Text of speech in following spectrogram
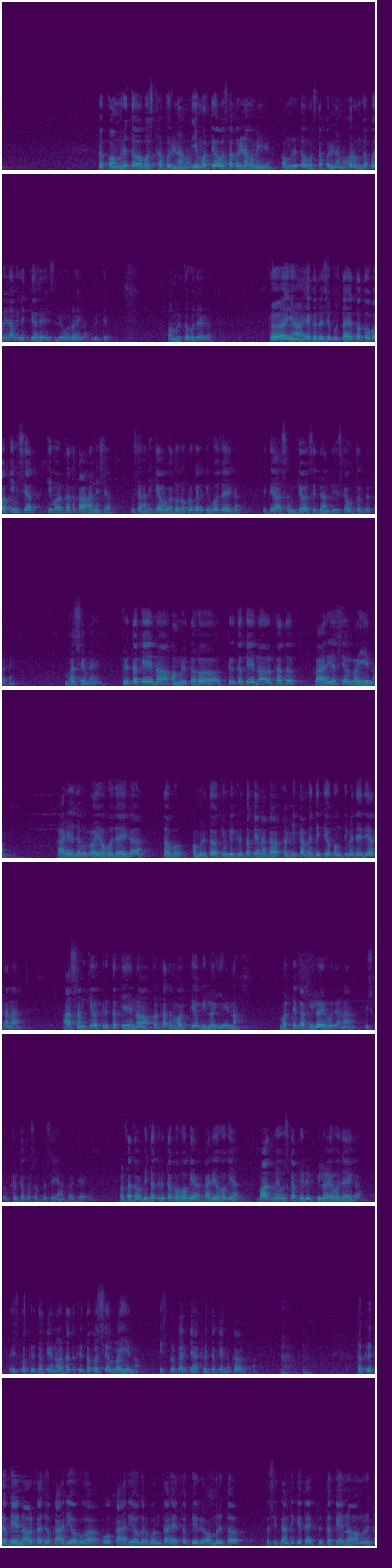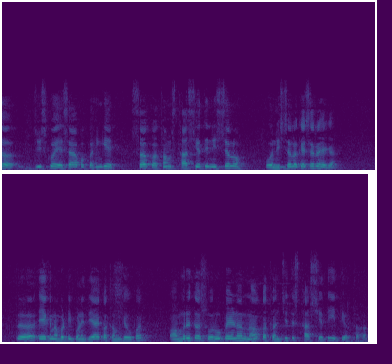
तो अमृत अवस्था परिणाम, ये मर्त्य अवस्था परिणाम नहीं है। अमृत अवस्था परिणाम, और उनका परिणाम ही नित्य है, इसलिए वो रहेगा नित्य। अमृत हो जाएगा। तो यहाँ एकदशी पूछता है तत्व व किम सियात? किम अर्थात का हानि सियात? उसे हानि क्या होगा? दोनों प्रकार की हो जाएगा। इति आशंक्य सिद्धांति इसका उत्तर देता है। भाष्य में कृतक न अमृत। कृतक न अर्थात कार्य से लय न कार्य जब लय हो जाएगा, तब अमृत। क्योंकि कृतक न का अर्थ टीका में, द्वितीय पंक्ति में दे दिया था ना आशंक्य न अर्थात मर्त्य विलय न मर्त्य का विलय हो जाना, इसको कृतक शब्द से यहाँ कह दिया गया। अर्थात अभी तो कृतक हो गया, कार्य हो गया, बाद में उसका फिर विलय हो जाएगा। तो इसको कृतकेन अर्थात कृतक से लयन। इस प्रकार के यहाँ कृतकेन का अर्थ। तो कृतकेन अर्थात जो कार्य हुआ, वो कार्य अगर बनता है तो फिर अमृत तो सिद्धांत कहता है कृतकेन अमृत, जिसको ऐसा आप कहेंगे स कथम स्थास्यति निश्चलो, वो निश्चल कैसे रहेगा? तो एक नंबर टिप्पणी दिया है कथम के ऊपर, अमृत स्वरूपेण न कथनचित स्थास्यति इत्यर्थः।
